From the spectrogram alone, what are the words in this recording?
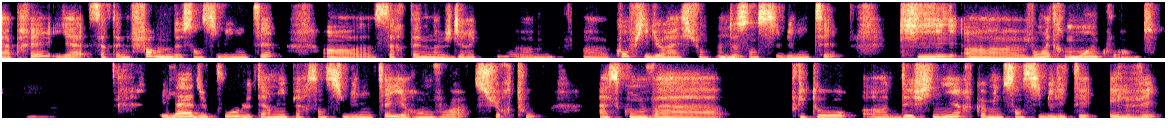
après, il y a certaines formes de sensibilité, certaines, je dirais, configurations de mm-hmm. sensibilité qui euh, vont être moins courantes. Et là, du coup, le terme hypersensibilité, il renvoie surtout à ce qu'on va plutôt euh, définir comme une sensibilité élevée,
